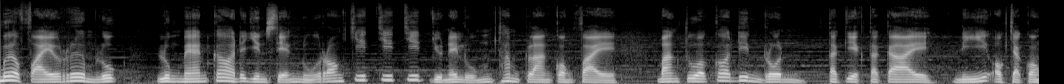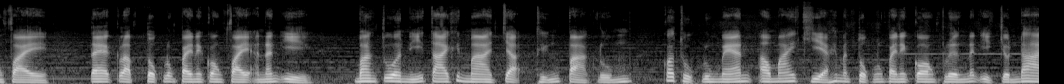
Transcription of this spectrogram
เมื่อไฟเริ่มลุก ลุงแมนก็ได้ยินเสียงหนูร้องจี๊ดจี๊ดจี๊ดอยู่ในหลุมท่ามกลางกองไฟ บางตัวก็ดิ้นรน ตะเกียกตะกาย หนีออกจากกองไฟ แต่กลับตกลงไปในกองไฟอันนั้นอีก บางตัวหนีตายขึ้นมาจะถึงปากหลุม ก็ถูกลุงแมนเอาไม้เขี่ยให้มันตกลงไปในกองเพลิงนั่นอีกจนได้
